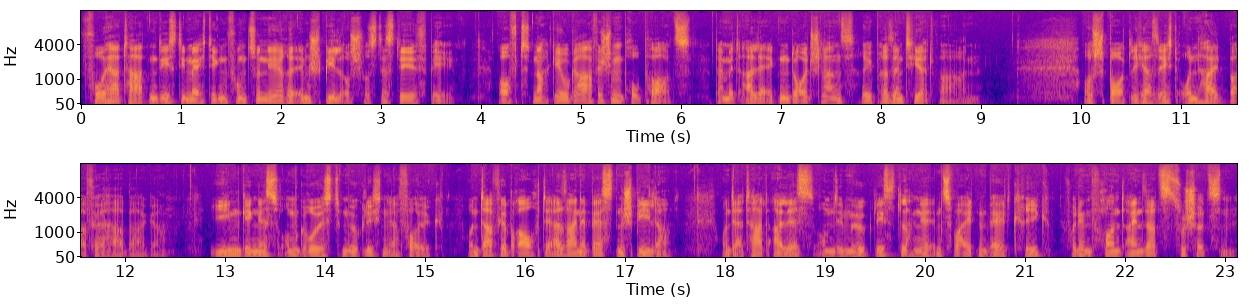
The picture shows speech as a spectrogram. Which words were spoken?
Vorher taten dies die mächtigen Funktionäre im Spielausschuss des DFB, oft nach geografischem Proports, damit alle Ecken Deutschlands repräsentiert waren aus sportlicher Sicht unhaltbar für Herberger. Ihm ging es um größtmöglichen Erfolg. Und dafür brauchte er seine besten Spieler. Und er tat alles, um sie möglichst lange im Zweiten Weltkrieg vor dem Fronteinsatz zu schützen.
